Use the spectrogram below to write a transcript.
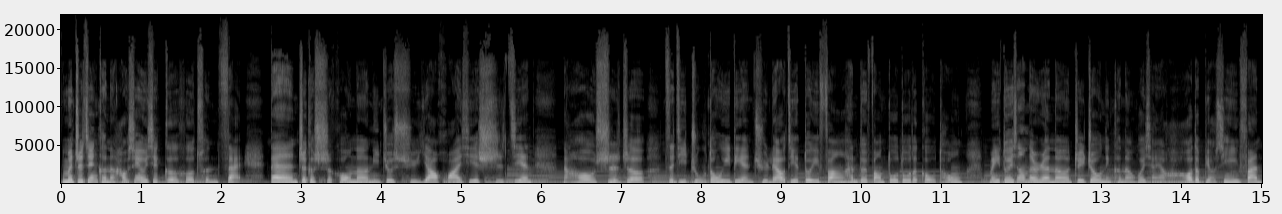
你们之间可能好像有一些隔阂存在，但这个时候呢，你就需要花一些时间，然后试着自己主动一点去了解对方，和对方多多的沟通。没对象的人呢，这周你可能会想要好好的表现一番，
